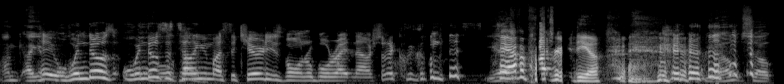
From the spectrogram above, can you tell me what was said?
I'm, I get Hey, Windows all Windows the is telling me my security is vulnerable right now. Should I click on this? yeah, Hey, I have a project idea. you know, so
